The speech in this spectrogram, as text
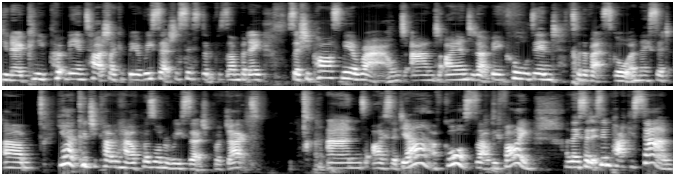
you know can you put me in touch? I could be a research assistant for somebody. So she passed me around and i ended up being called in to the vet school and they said um, yeah could you come and help us on a research project? And i said yeah of course that'll be fine. And they said it's in pakistan.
